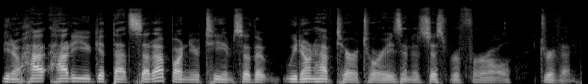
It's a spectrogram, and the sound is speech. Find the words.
you know, how, how do you get that set up on your team so that we don't have territories and it's just referral driven?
